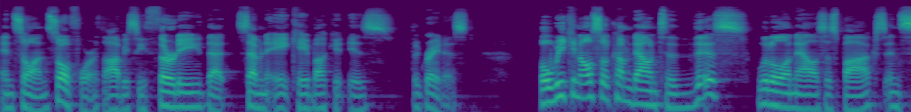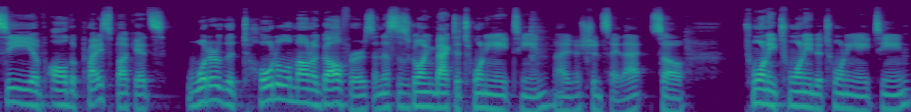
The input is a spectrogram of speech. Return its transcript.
and so on and so forth. Obviously, 30, that 7 to 8K bucket is the greatest. But we can also come down to this little analysis box and see of all the price buckets, what are the total amount of golfers, and this is going back to 2018. I should say that. So 2020 to 2018.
